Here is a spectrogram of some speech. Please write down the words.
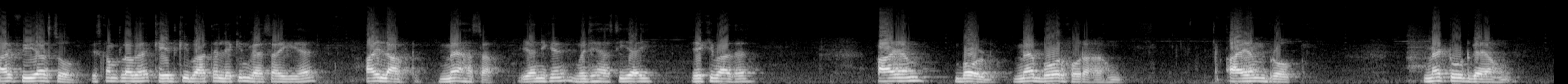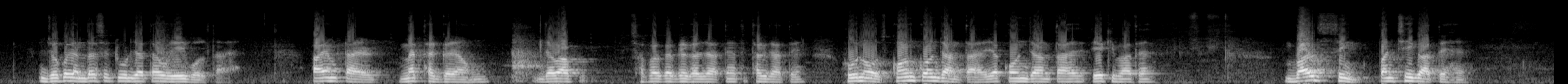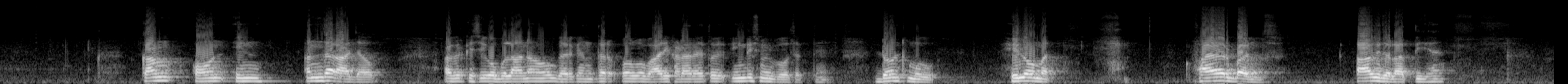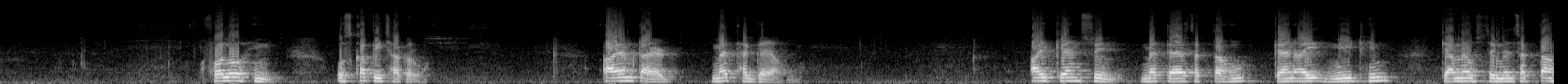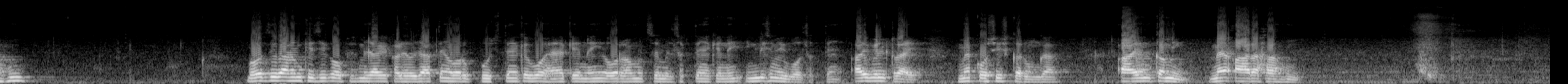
आई फियर सो इसका मतलब है, खेद की बात है, लेकिन वैसा ही है। आई लाफ्ट मैं हंसा, यानी कि मुझे हँसी आई, एक ही बात है। आई एम बोर्ड मैं बोर हो रहा हूँ। आई एम ब्रोक मैं टूट गया हूँ। जो कोई अंदर से टूट जाता है, वो यही बोलता है। आई एम टायर्ड मैं थक गया हूँ। जब आप सफ़र करके घर जाते हैं तो थक जाते हैं। हु नोज़ कौन कौन जानता है या कौन जानता है? एक ही बात है। बर्ड सिंग पंछी गाते हैं। कम ऑन इन अंदर आ जाओ। अगर किसी को बुलाना हो, घर के अंदर और वो बाहर ही खड़ा रहे तो इंग्लिश में भी बोल सकते हैं। डोंट मूव हिलो मत। फायर बर्न्स आग जलाती है। फॉलो हिम उसका पीछा करो। आई एम टायर्ड मैं थक गया हूँ। आई कैन स्विम मैं तैर सकता हूँ। कैन आई मीट हिम क्या मैं उससे मिल सकता हूँ? बहुत सी बार हम किसी को ऑफ़िस में जाके खड़े हो जाते हैं और पूछते हैं कि वो है कि नहीं और हम उससे मिल सकते हैं कि नहीं। इंग्लिश में भी बोल सकते हैं आई विल ट्राई मैं कोशिश करूँगा। आई एम कमिंग मैं आ रहा हूँ।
